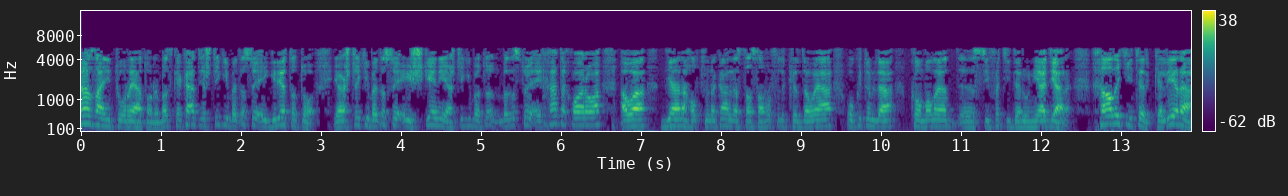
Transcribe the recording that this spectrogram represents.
نازانی توڕەیا تۆڕە بەس کە کاتێ شتێکی بەدەست تۆی ئەیگرێتە تۆ یا شتێکی بەدەست تۆی ئەیشکێنی یا شتێکی بەدەست تۆی ئەیخاتە خوارەوە ئەوە دیارە هەڵچوونەکان لە تەسەڕفت کردەوەیە وەکوتم لە کۆمەڵە سیفەتی دەرونیا دیارە خاڵێکی تر کە لێرە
